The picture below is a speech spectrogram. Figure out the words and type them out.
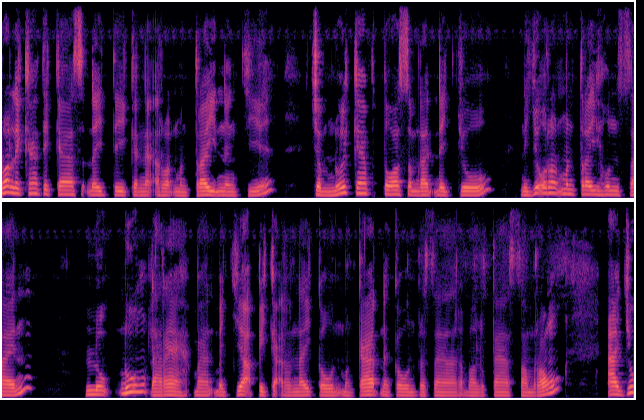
រដ្ឋលេខាធិការស្ដីទីគណៈរដ្ឋមន្ត្រីនិងជា ជំនួយការផ្ទាល់សម្ដេចតេជោនាយករដ្ឋមន្ត្រីហ៊ុនសែនលោកឌួងតារាបានបញ្ជាក់ពីករណីកូនបង្កើតនិងកូនប្រសាររបស់លោកតាសំរង អាយុ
